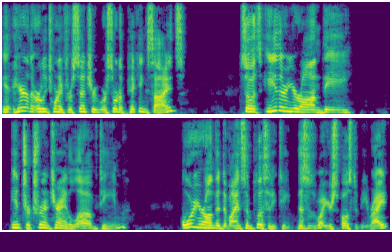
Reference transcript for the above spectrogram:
here in the early 21st century we're sort of picking sides. So it's either you're on the intertrinitarian love team or you're on the divine simplicity team. This is what you're supposed to be, right?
